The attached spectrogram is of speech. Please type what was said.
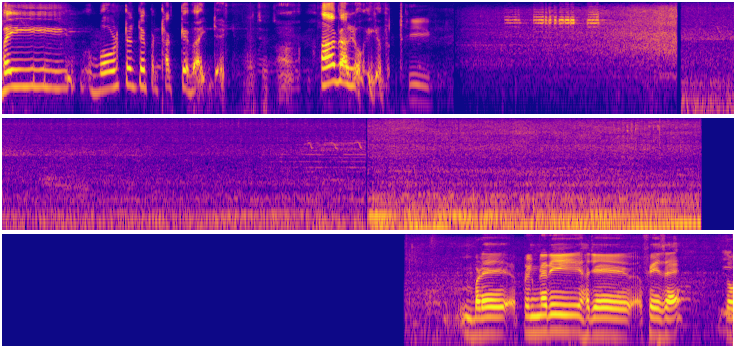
ਬਈ ਵੋਲਟ ਤੇ ਪਟਾਕੇ ਵੱਜਦੇ। ਅੱਛਾ ਅੱਛਾ। ਆ ਗੱਲ ਹੋਈ ਹੈ ਪੁੱਤ। ਠੀਕ। ਬੜੇ ਪ੍ਰੀਲਿਮਿਨਰੀ ਹਜੇ ਫੇਜ਼ ਹੈ। तो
